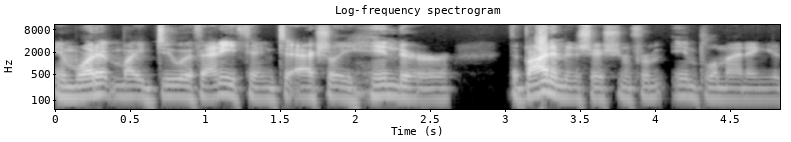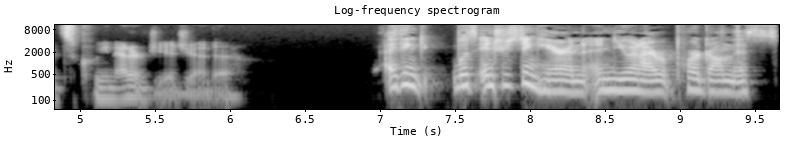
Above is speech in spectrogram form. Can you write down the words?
and what it might do, if anything, to actually hinder the Biden administration from implementing its clean energy agenda. I think what's interesting here, and, and you and I reported on this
